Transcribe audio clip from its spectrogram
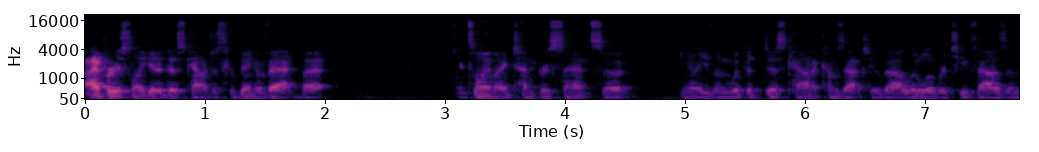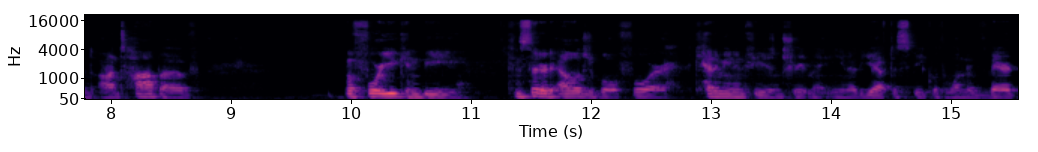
I personally get a discount just for being a vet, but it's only like 10%. So, you know, even with a discount, it comes out to about a little over 2000 on top of before you can be considered eligible for ketamine infusion treatment, you know, you have to speak with one of their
